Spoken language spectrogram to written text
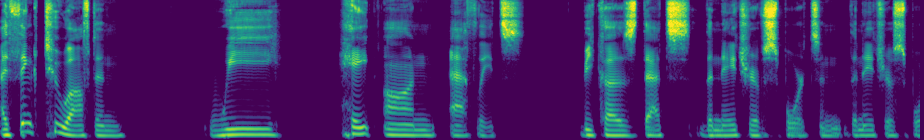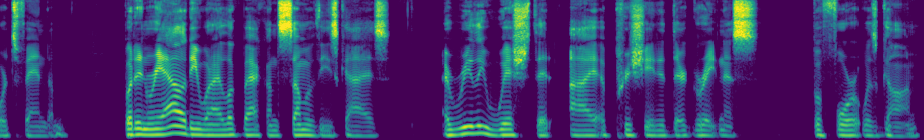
I think too often we hate on athletes because that's the nature of sports and the nature of sports fandom. But in reality, when I look back on some of these guys, I really wish that I appreciated their greatness before it was gone.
